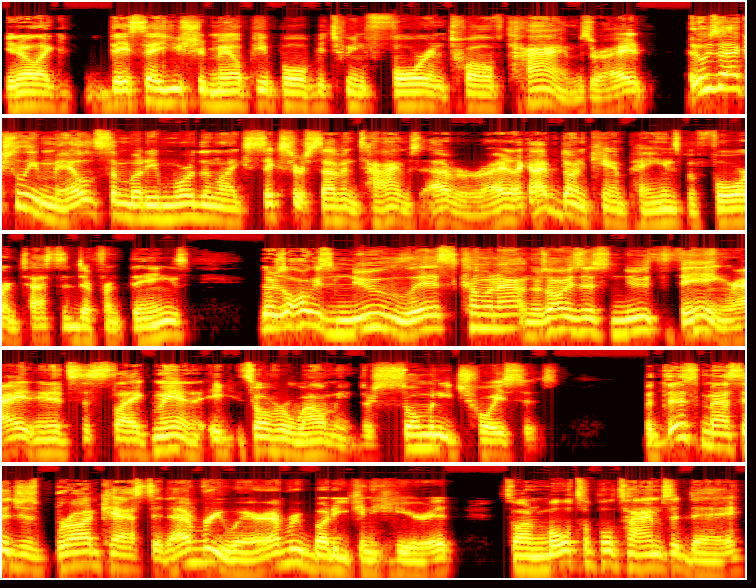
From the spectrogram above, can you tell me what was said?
You know, like they say you should mail people between four and 12 times, right? It was actually mailed somebody more than like six or seven times ever, right? Like I've done campaigns before and tested different things. There's always new lists coming out and there's always this new thing, right? And it's just like, man, it's overwhelming. There's so many choices. But this message is broadcasted everywhere. Everybody can hear it. It's on multiple times a day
